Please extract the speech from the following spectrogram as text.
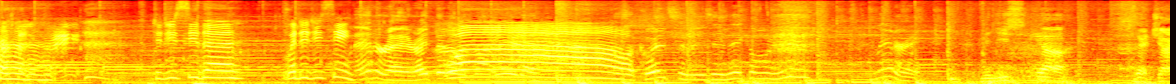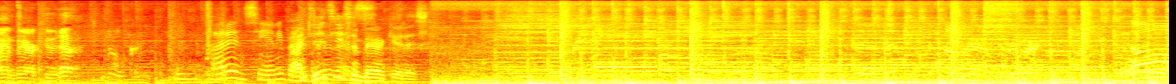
Did you see the? What did you see? Manta ray right there. Wow! Oh, coincidentally, they make over here. Manta ray. Did you see uh, that giant barracuda? I didn't see anybody. I did see some barracudas. Oh,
